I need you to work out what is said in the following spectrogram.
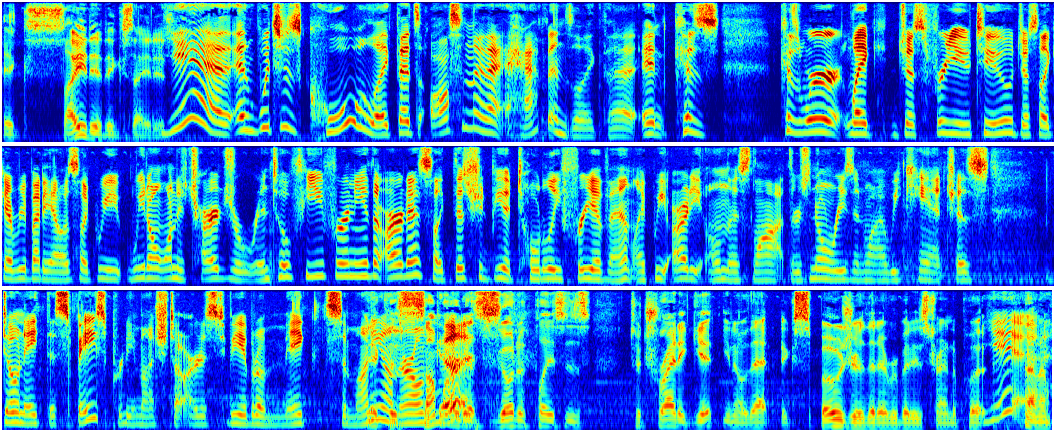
excited, excited. Yeah, and which is cool. Like that's awesome that that happens like that. And because because we're like just for you too, just like everybody else. Like we we don't want to charge a rental fee for any of the artists. Like this should be a totally free event. Like we already own this lot. There's no reason why we can't just donate the space pretty much to artists to be able to make some money Yeah, on their own some goods. artists go to places to try to get you know that exposure that everybody's trying to put Yeah. on them,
